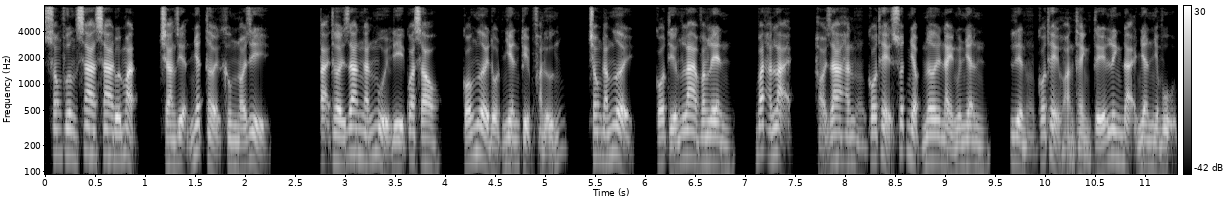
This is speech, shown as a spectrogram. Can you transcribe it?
song phương xa xa đối mặt, trang diện nhất thời không nói gì. Tại thời gian ngắn ngủi đi qua sau, có người đột nhiên kịp phản ứng, trong đám người, có tiếng la vang lên, bắt hắn lại, hỏi ra hắn có thể xuất nhập nơi này nguyên nhân, liền có thể hoàn thành tế linh đại nhân nhiệm vụ.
